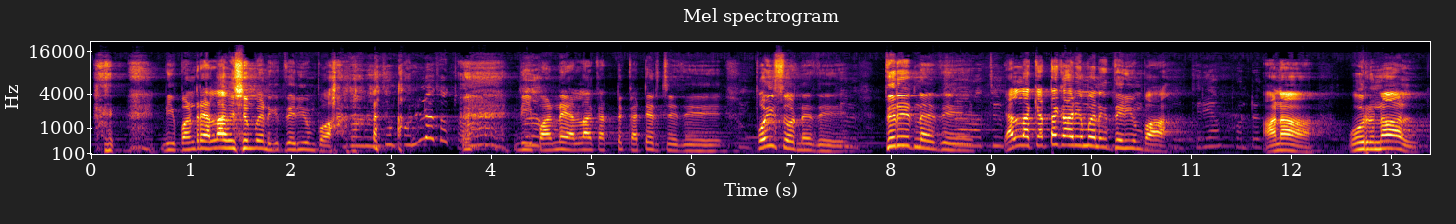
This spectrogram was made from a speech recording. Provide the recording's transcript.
நீ பண்ணுற எல்லா விஷயமும் எனக்கு தெரியும்ப்பா நீ பண்ண எல்லா கட்டு கட்டரிச்சது பொய் சொன்னது திருடினது எல்லா கெட்ட காரியமும் எனக்கு தெரியும்பா. ஆனால் ஒரு நாள்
